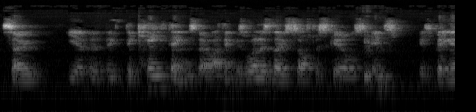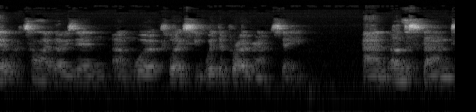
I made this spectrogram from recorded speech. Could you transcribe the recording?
so, yeah, the, the, key things, though, I think, as well as those softer skills, is it's being able to tie those in and work closely with the program team and understand,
